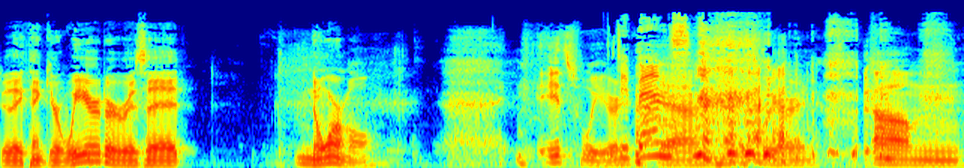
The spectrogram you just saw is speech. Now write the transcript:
Do they think you're weird, or is it normal? it's weird. Depends. Yeah, it's weird. Um,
